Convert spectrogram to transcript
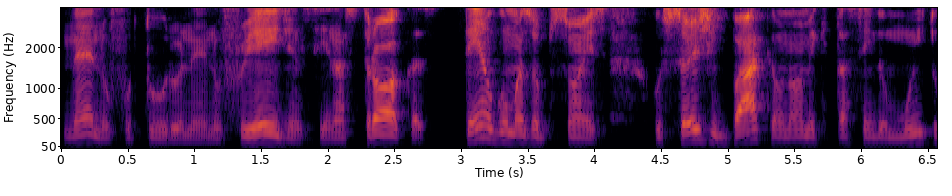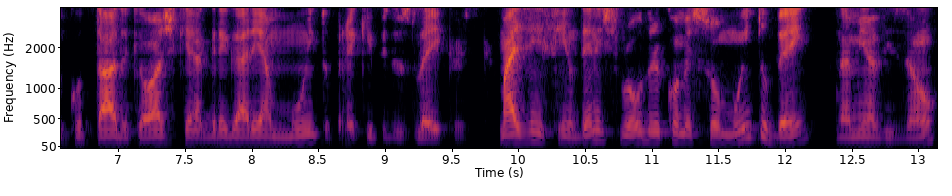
né, no futuro, né, no free agency, nas trocas. Tem algumas opções. O Serge Ibaka é um nome que está sendo muito cotado, que eu acho que agregaria muito para a equipe dos Lakers. Mas enfim, o Dennis Schroeder começou muito bem, na minha visão.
